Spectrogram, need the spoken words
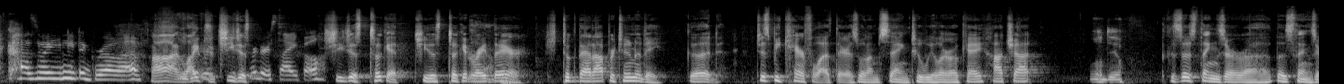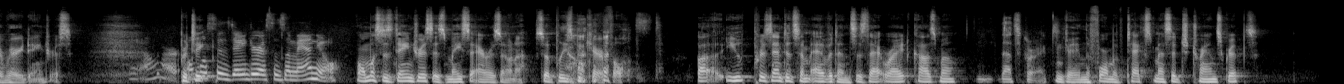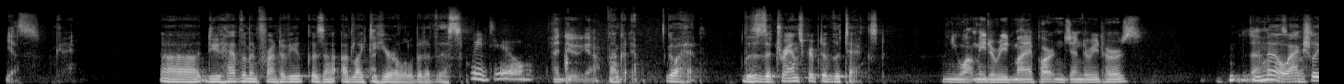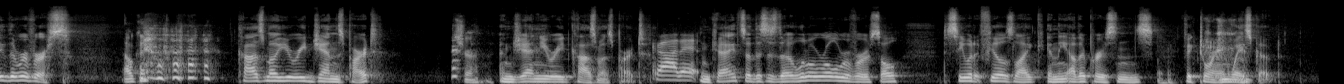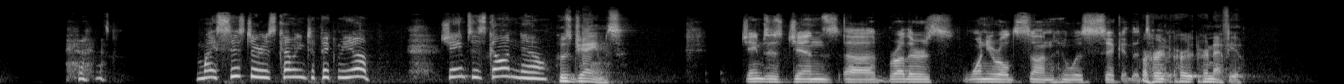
Cosmo, you need to grow up. Ah, I liked it. She just- of the motorcycle. She just took it. She just took it right there. She took that opportunity. Good. Just be careful out there, is what I'm saying. Two wheeler, okay? Hot shot, we'll do. because those things are uh, those things are very dangerous. They are Partic- almost as dangerous as a manual. Almost as dangerous as Mesa, Arizona. So please be careful. uh, you presented some evidence. Is that right, Cosmo? That's correct. Okay, in the form of text message transcripts. Yes. Okay. Uh, do you have them in front of you? Because I'd like to hear a little bit of this. We do. I do. Yeah. Okay, go ahead. This is a transcript of the text. You want me to read my part and Jen to read hers? Is that how this No, actually, the reverse. Okay. Cosmo, you read Jen's part, sure. and Jen, you read Cosmo's part. Got it. Okay, so this is the little role reversal to see what it feels like in the other person's Victorian waistcoat. My sister is coming to pick me up. James is gone now. Who's James? James is Jen's uh, brother's one-year-old son who was sick at the Or time. her, her, her nephew?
